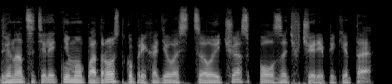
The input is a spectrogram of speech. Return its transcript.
12-летнему подростку приходилось целый час ползать в черепе кита.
